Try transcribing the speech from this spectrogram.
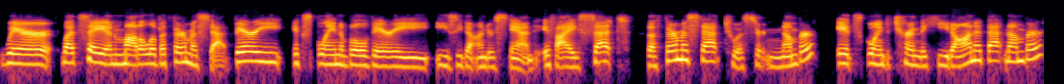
where, let's say, a model of a thermostat, very explainable, very easy to understand. If I set the thermostat to a certain number, it's going to turn the heat on at that number.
